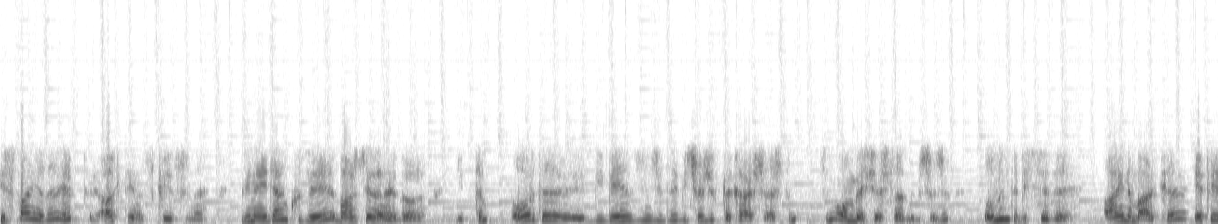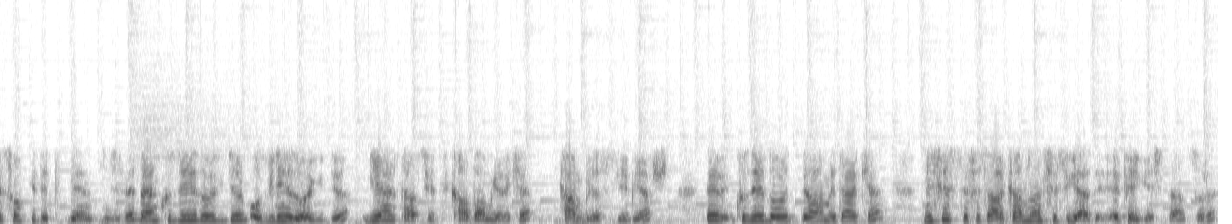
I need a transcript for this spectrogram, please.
İspanya'da hep Akdeniz kıyısına, güneyden kuzeye Barcelona'ya doğru gittim. Orada bir benzincide bir çocukla karşılaştım. Şimdi 15 yaşlarında bir çocuk. Onun da bisikleti aynı marka epey sohbet ettik benzincide. Ben kuzeye doğru gidiyorum, o güneye doğru gidiyor. Bir yer tavsiye etti kalmam gereken. Cambrias diye bir yer. Ve kuzeye doğru devam ederken nefes nefese arkamdan sesi geldi epey geçten sonra.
